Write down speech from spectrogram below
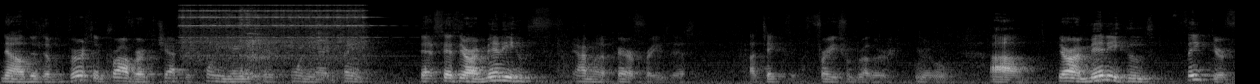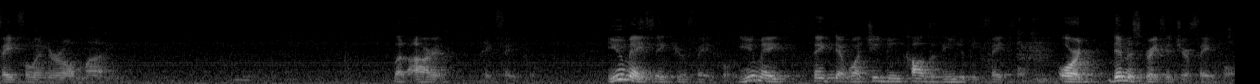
Now, there's a verse in Proverbs, chapter 28, verse 20, I think, that says there are many who, I'm going to paraphrase this. I'll take the phrase from Brother. Uh, there are many who think they're faithful in their own mind. But are they faithful? You may think you're faithful. You may think that what you do causes you to be faithful or demonstrates that you're faithful.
